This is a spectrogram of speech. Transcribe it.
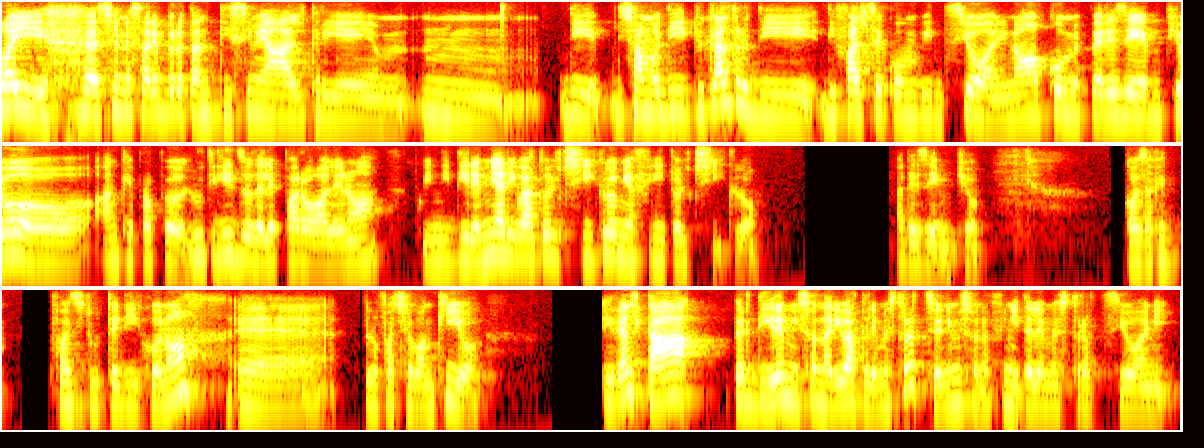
Poi eh, ce ne sarebbero tantissimi altri, mh, mm, di, diciamo, di, più che altro di, di, false convinzioni, no? Come per esempio anche proprio l'utilizzo delle parole, no? Quindi dire mi è arrivato il ciclo, mi è finito il ciclo, ad esempio. Cosa che quasi tutte dicono, eh, lo facevo anch'io. In realtà, per dire mi sono arrivate le mestruazioni, mi sono finite le mestruazioni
